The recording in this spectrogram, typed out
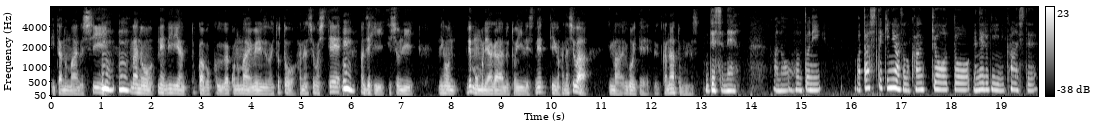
いたのもあるし、うん、うん。まあ、あの、ね、リリアンとか僕がこの前ウェールズの人と話をして、うん。まあ、ぜひ一緒に日本でも盛り上がるといいですねっていう話は今動いてるかなと思います。ですね。あの本当に私的にはその環境とエネルギーに関して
